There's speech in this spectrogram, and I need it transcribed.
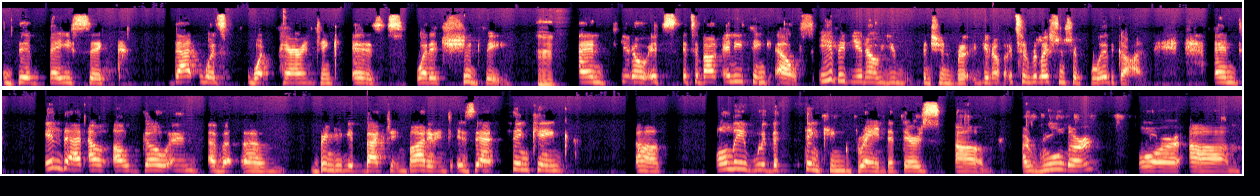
the basic. That was what parenting is, what it should be. Mm. And you know, it's it's about anything else. Even you know, you mentioned you know, it's a relationship with God, and in that, I'll, I'll go and uh, um, bringing it back to embodiment is that thinking uh, only with the thinking brain that there's um, a ruler or um,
